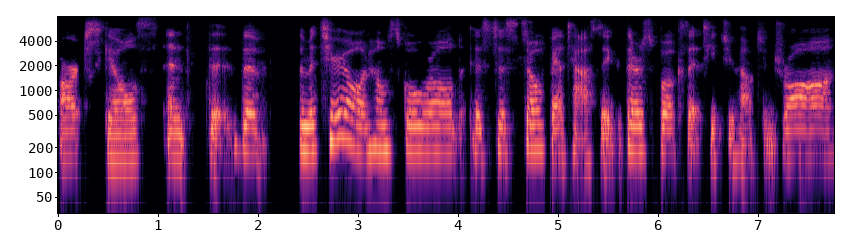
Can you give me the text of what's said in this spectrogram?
art skills. And the, the the material in homeschool world is just so fantastic. There's books that teach you how to draw.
